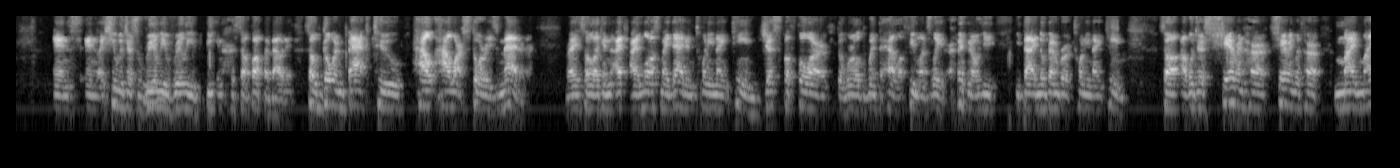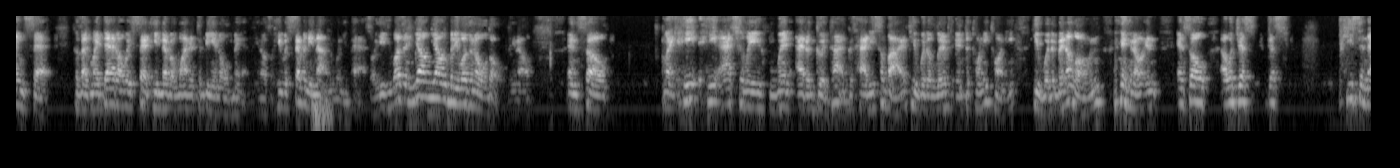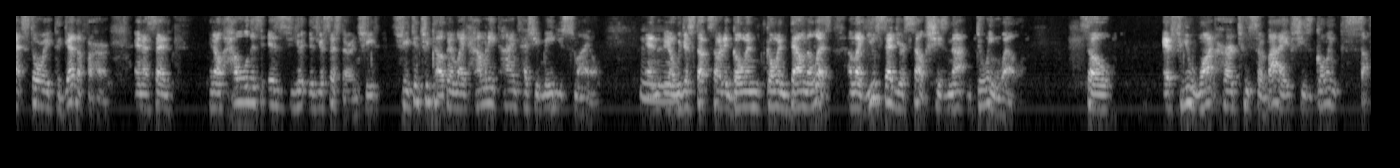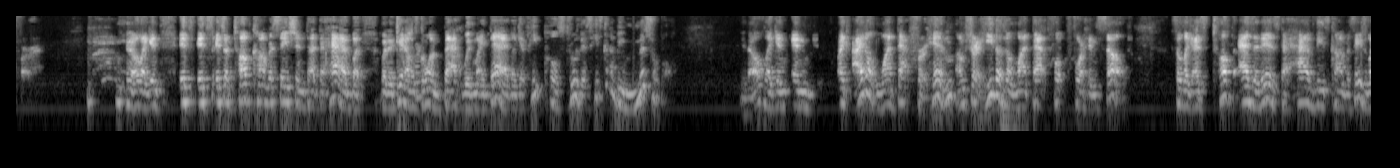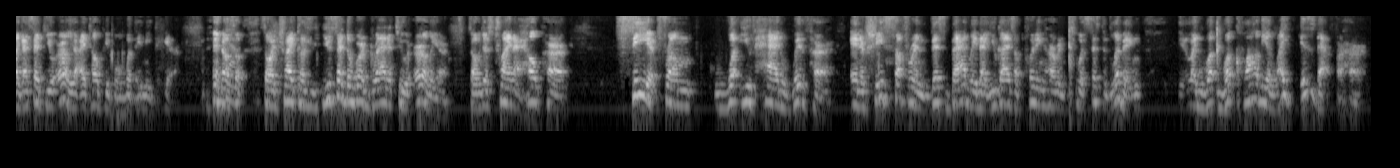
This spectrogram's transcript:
And and like she was just hmm. really, really beating herself up about it. So going back to how how our stories matter, right? So like, and I, I lost my dad in 2019, just before the world went to hell. A few months later, you know, he he died in November of 2019. So I was just sharing her, sharing with her my mindset because like my dad always said he never wanted to be an old man you know so he was 79 when he passed so he, he wasn't young young but he wasn't old old know? And so like he he actually went at a good time because had he survived he would have lived into 2020 he would have been alone you know? And and so i was just just piecing that story together for her. And i said you know how old is is your is your sister? And she she did she tells me i'm like how many times has she made you smile? Mm-hmm. and you know we just started going going down the list. And like you said yourself she's not doing well. So if you want her to survive, she's going to suffer. you know, like and it's it's it's a tough conversation to, to have, but but again, I was going back with my dad. Like if he pulls through this, he's gonna be miserable. You know, like and and like I don't want that for him. I'm sure he doesn't want that for, for himself. So like as tough as it is to have these conversations, like I said to you earlier, I tell people what they need to hear. you know, yeah. so so I tried because you said the word gratitude earlier. So I'm just trying to help her see it from what you've had with her. And if she's suffering this badly that you guys are putting her into assisted living, like what what quality of life is that for her?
